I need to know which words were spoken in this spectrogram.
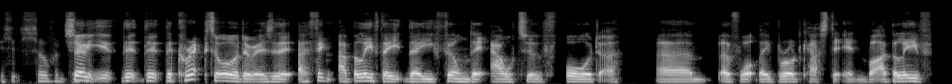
Is it Silver? So you, the, the the correct order is that I think I believe they they filmed it out of order um of what they broadcast it in, but I believe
